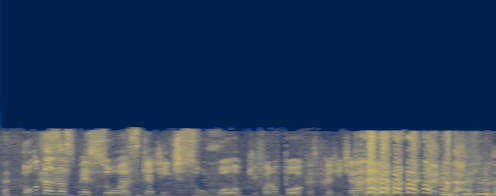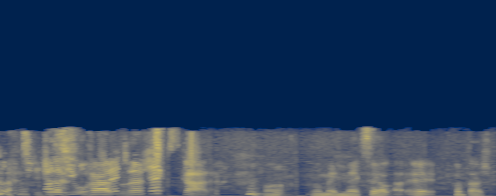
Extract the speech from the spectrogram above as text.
Todas as pessoas que a gente surrou, que foram poucas, porque a gente era nerd, É verdade. A gente era surrado, Mad né? Max, cara. Ó, o Mad Max é, é fantástico.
